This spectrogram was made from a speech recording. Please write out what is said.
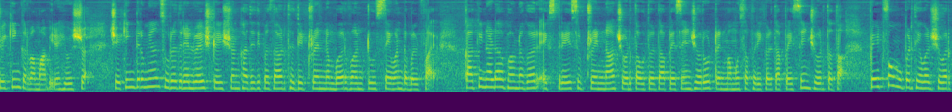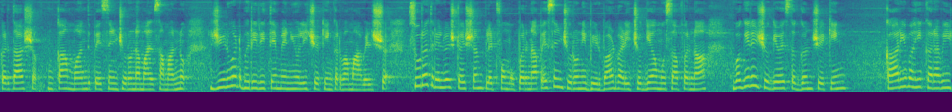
ચેકિંગ કરવામાં આવી રહ્યું છે. ચેકિંગ દરમિયાન સુરત રેલવે સ્ટેશન ખાતેથી પસાર થતી train number one two seven double five Kakinada Bhavnagar express ટ્રેનના ચડતા ઉતરતા પેસેન્જરો ટ્રેનમાં મુસાફરી કરતા પેસેન્જર તથા પ્લેટફોર્મ ઉપરથી અવરજવર કરતા શંકામંદ પેસેન્જરોના માલ સામાનનું ઝીણવટભરી રીતે મેન્યુઅલી ચેકિંગ કરવામાં આવેલ છે. સુરત રેલવે સ્ટેશન પ્લેટફોર્મ ઉપરના પેસેન્જરોની ભીડભાડવાળી જગ્યા મુસાફરના વગેરે જગ્યાએ સઘન ચેકિંગ કાર્યવાહી કરાવી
